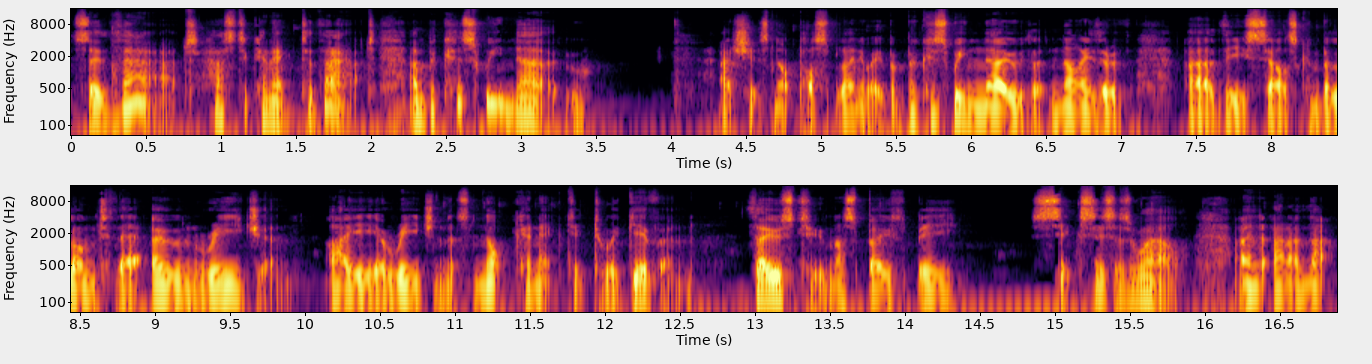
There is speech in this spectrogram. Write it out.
So that has to connect to that. And because we know Actually, it's not possible anyway, but because we know that neither of uh, these cells can belong to their own region, i.e. a region that's not connected to a given, those two must both be sixes as well. And, and, and that,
